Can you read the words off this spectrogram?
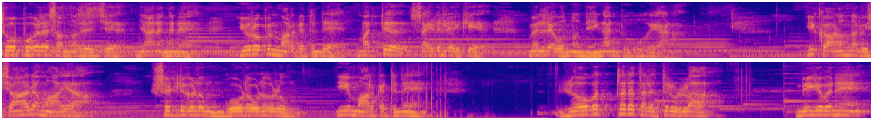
ഷോപ്പുകളെ സന്ദർശിച്ച് ഞാനങ്ങനെ യൂറോപ്യൻ മാർക്കറ്റിന്റെ മറ്റ് സൈഡിലേക്ക് മെല്ലെ ഒന്ന് നീങ്ങാൻ പോവുകയാണ്. ഈ കാണുന്ന വിശാലമായ ഷെഡുകളും ഗോഡൗണുകളും ഈ മാർക്കറ്റിനെ ലോകോത്തര തലത്തിലുള്ള മികവിനെ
